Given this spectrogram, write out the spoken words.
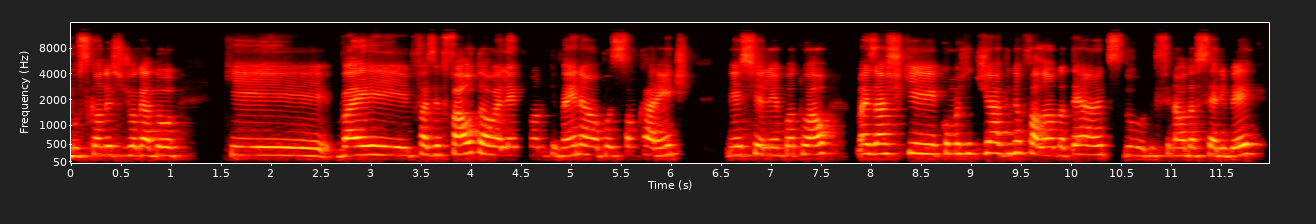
buscando esse jogador que vai fazer falta ao elenco no ano que vem, né? Uma posição carente nesse elenco atual, mas acho que, como a gente já vinha falando até antes do, do final da Série B,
